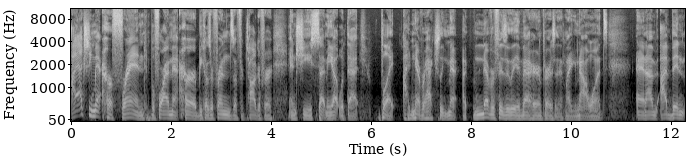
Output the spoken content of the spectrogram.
I actually met her friend before I met her because her friend's a photographer and she set me up with that. But I never actually met, I've never physically met her in person, like not once. And I've I've been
